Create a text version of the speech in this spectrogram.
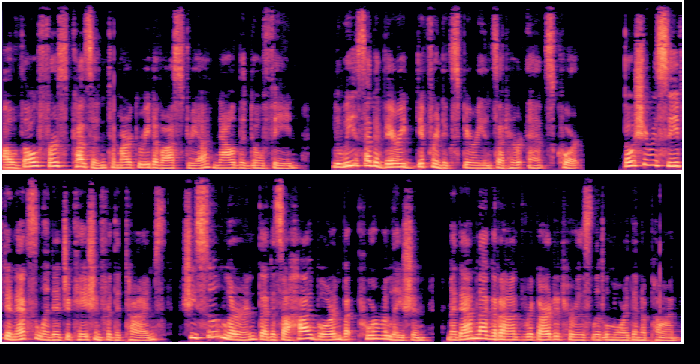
Although first cousin to Marguerite of Austria, now the Dauphine, Louise had a very different experience at her aunt's court. Though she received an excellent education for the times, she soon learned that as a high-born but poor relation, Madame la Grande regarded her as little more than a pawn.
